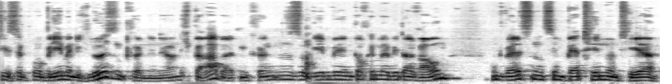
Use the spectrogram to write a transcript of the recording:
diese Probleme nicht lösen können, ja, nicht bearbeiten können, so geben wir ihnen doch immer wieder Raum und wälzen uns im Bett hin und her.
